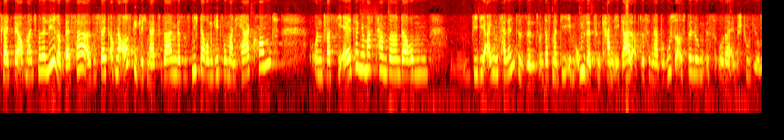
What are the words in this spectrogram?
vielleicht wäre auch manchmal eine Lehre besser. Also vielleicht auch eine Ausgeglichenheit zu sagen, dass es nicht darum geht, wo man herkommt und was die Eltern gemacht haben, sondern darum, wie die eigenen Talente sind und dass man die eben umsetzen kann, egal ob das in der Berufsausbildung ist oder im Studium.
